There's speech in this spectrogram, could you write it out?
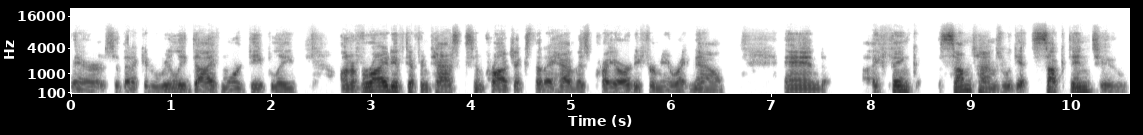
there so that I could really dive more deeply on a variety of different tasks and projects that I have as priority for me right now. And I think sometimes we get sucked into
